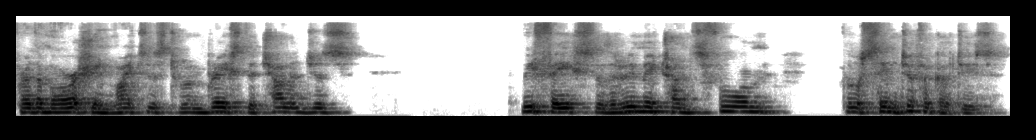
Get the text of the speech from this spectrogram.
Furthermore, she invites us to embrace the challenges we face so that we may transform those same difficulties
